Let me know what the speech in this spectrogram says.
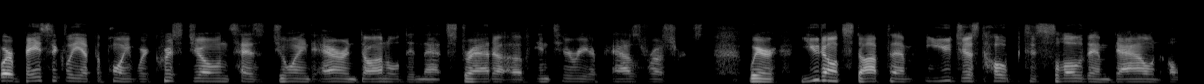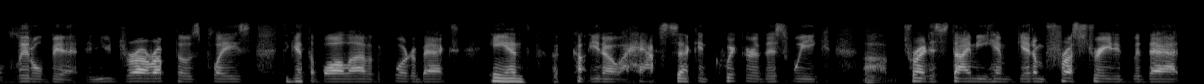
we're basically at the point where Chris Jones has joined Aaron Donald in that strata of interior pass rushers, where you don't stop them, you just hope to slow them down a little bit, and you draw up those plays to get the ball out of the quarterback's hand, a, you know, a half second quicker this week. Um, try to stymie him, get him frustrated with that.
